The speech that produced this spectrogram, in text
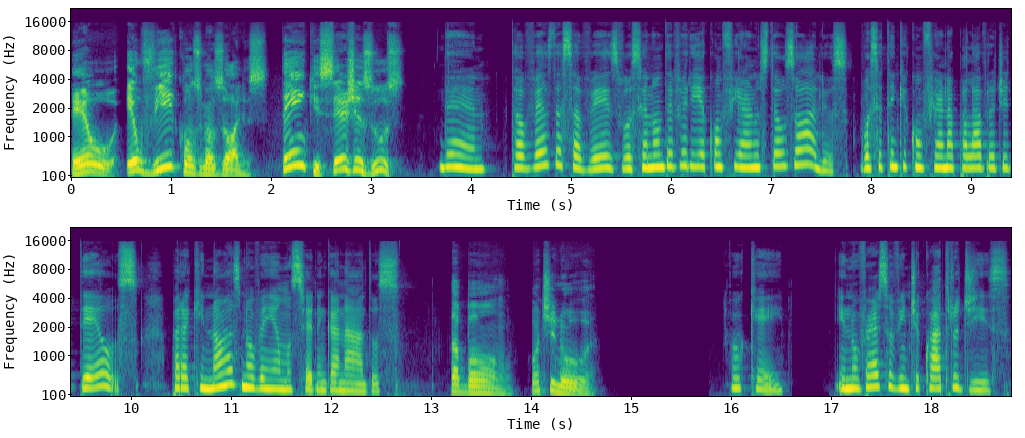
eu eu vi com os meus olhos. Tem que ser Jesus. Dan, talvez dessa vez você não deveria confiar nos teus olhos. Você tem que confiar na palavra de Deus, para que nós não venhamos ser enganados. Tá bom, continua. Ok. E no verso 24 diz:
